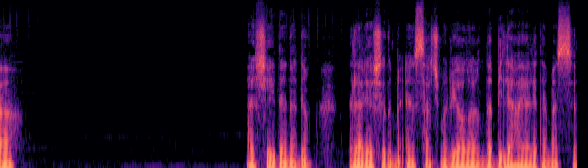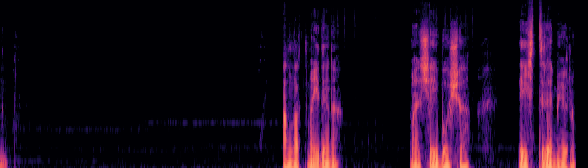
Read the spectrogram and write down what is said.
Ha? Her şeyi denedim. Neler yaşadığımı en saçma rüyalarında bile hayal edemezsin. Anlatmayı dene. Her şey boşa. Değiştiremiyorum.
